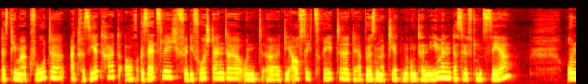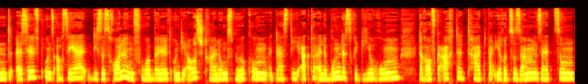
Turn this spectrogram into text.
das Thema Quote adressiert hat, auch gesetzlich für die Vorstände und äh, die Aufsichtsräte der börsennotierten Unternehmen. Das hilft uns sehr. Und es hilft uns auch sehr, dieses Rollenvorbild und die Ausstrahlungswirkung, dass die aktuelle Bundesregierung darauf geachtet hat, bei ihrer Zusammensetzung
